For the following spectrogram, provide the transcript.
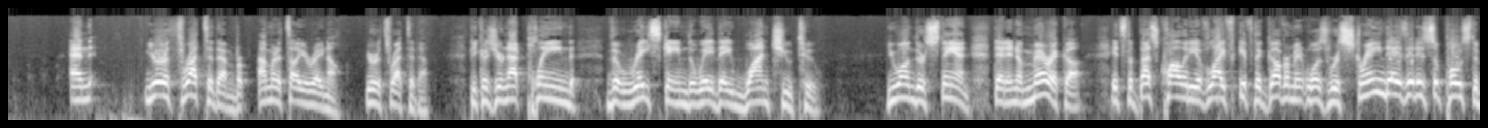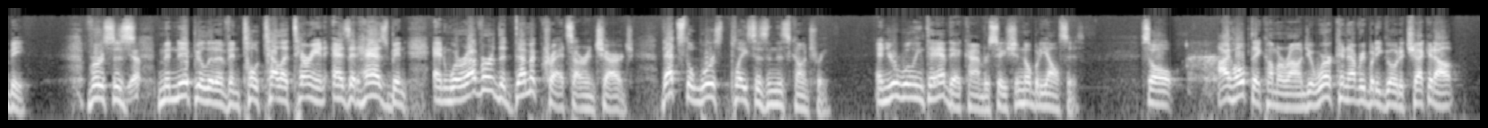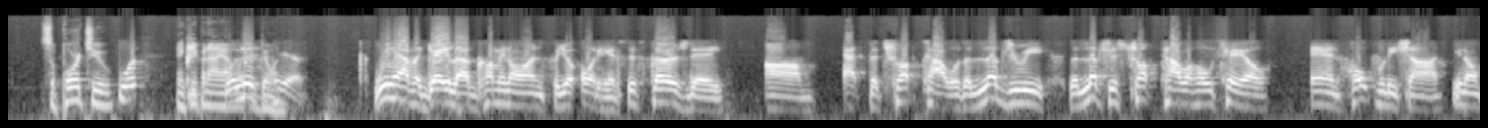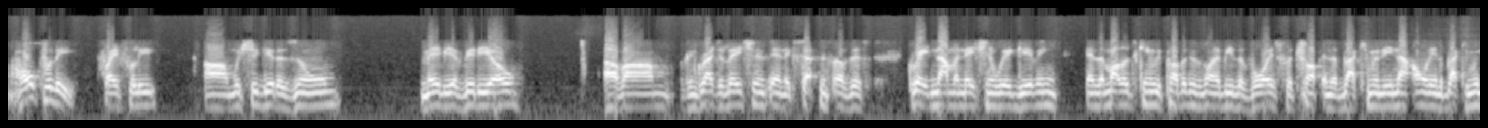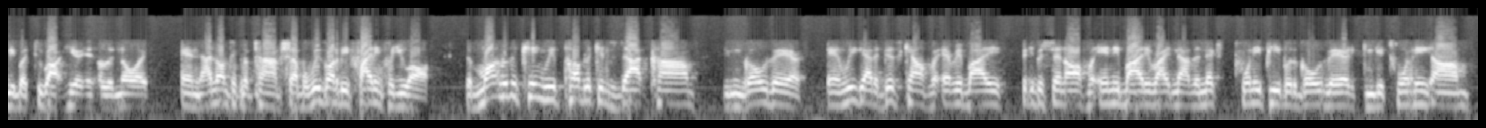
And you're a threat to them. I'm going to tell you right now. You're a threat to them. Because you're not playing the, race game the way they want you to. You understand that in America, it's the best quality of life if the government was restrained as it is supposed to be versus Yep. manipulative and totalitarian as it has been. And wherever the Democrats are in charge, that's the worst places in this country. And you're willing to have that conversation. Nobody else is. So I hope they come around you. Where can everybody go to check it out, support you, and keep an eye on well, what you're doing? here. We have a gala coming on for your audience this Thursday um, at the Trump Tower, the luxury, the luxurious Trump Tower Hotel, and hopefully, Sean, you know, hopefully, prayfully, um, we should get a Zoom, maybe a video of um, congratulations and acceptance of this great nomination we're giving. And the Martin Luther King Republican is going to be the voice for Trump in the black community, not only in the black community, but throughout here in Illinois. And I know I'm taking up time, Sean, but we're going to be fighting for you all. The Martin Luther King Republicans.com. You can go there. And we got a discount for everybody, 50% off for anybody right now. The next 20 people to go there can get 20, um,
